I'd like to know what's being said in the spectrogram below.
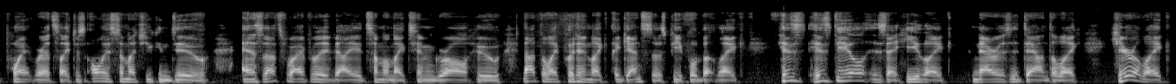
point where it's like there's only so much you can do, and so that's why I've really valued someone like Tim Grahl, who not to like put him like against those people, but like his his deal is that he like narrows it down to like here are like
